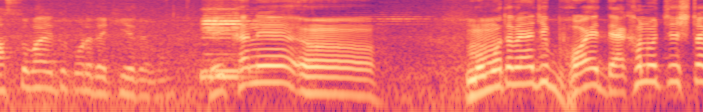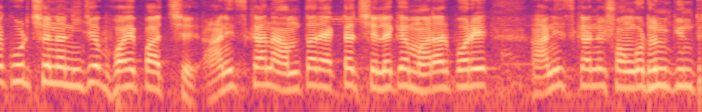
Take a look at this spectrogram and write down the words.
বাস্তবায়িত করে দেখিয়ে দেবো। এখানে মমতা ব্যানার্জি ভয় দেখানোর চেষ্টা করছে না, নিজে ভয় পাচ্ছে। আনিস খান আমতার একটা ছেলেকে মারার পরে আনিস খানের সংগঠন কিন্তু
